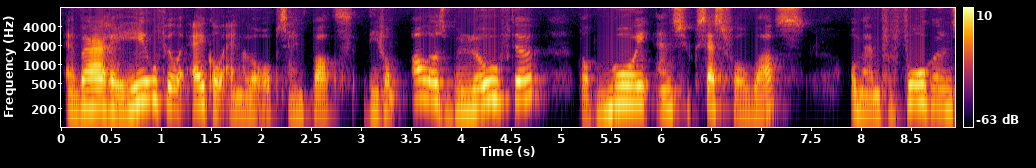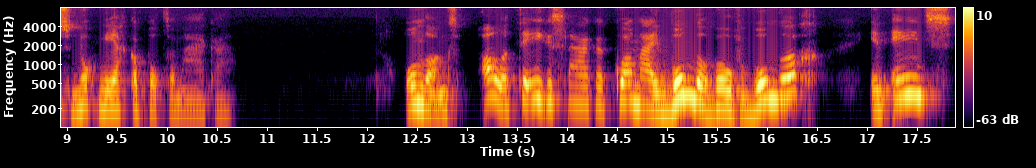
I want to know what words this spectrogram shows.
Er waren heel veel eikelengelen op zijn pad, die van alles beloofden wat mooi en succesvol was, om hem vervolgens nog meer kapot te maken. Ondanks alle tegenslagen kwam hij wonder boven wonder ineens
